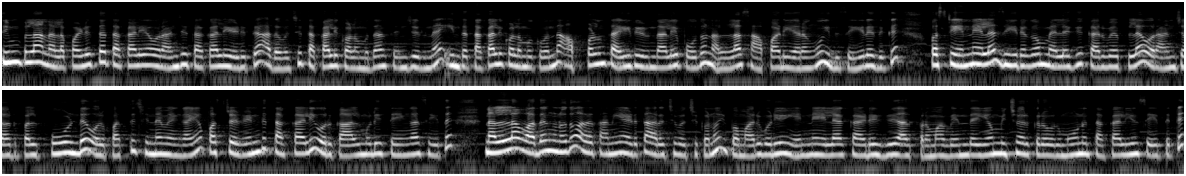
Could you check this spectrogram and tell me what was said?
சிம்பிளாக நல்ல பழுத்த தக்காளியாக ஒரு அஞ்சு தக்காளி எடுத்து அதை வச்சு தக்காளி குழம்பு தான் செஞ்சுருந்தேன். இந்த தக்காளி குழம்புக்கு வந்து அப்பளும் தயிர் இருந்தாலே போதும். நல்லா சாப்பாடு இறங்கும். இது செய்கிறதுக்கு ஃபஸ்ட்டு எண்ணெயில் ஜீரகம் மிளகு கருவேப்பிலை ஒரு அஞ்சாறு பல் பூண்டு ஒரு பத்து சின்ன வெங்காயம் ஃபஸ்ட்டு ரெண்டு தக்காளி ஒரு கால் முடி தேங்காய் சேர்த்து நல்லா வதங்கினதும் அதை தனியாக எடுத்து அரைச்சி வச்சுக்கணும். இப்போ மறுபடியும் எண்ணெயில் கடுகு அப்புறமா வெந்தயம் மிச்சம் இருக்கிற ஒரு மூணு தக்காளியும் சேர்த்துட்டு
